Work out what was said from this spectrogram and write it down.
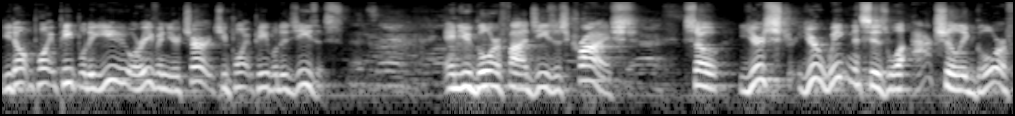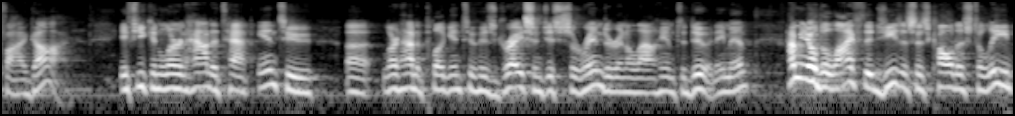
you don't point people to you or even your church, you point people to Jesus. And you glorify Jesus Christ. So your, your weaknesses will actually glorify God if you can learn how to tap into, uh, learn how to plug into His grace and just surrender and allow Him to do it. Amen? How many know the life that Jesus has called us to lead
